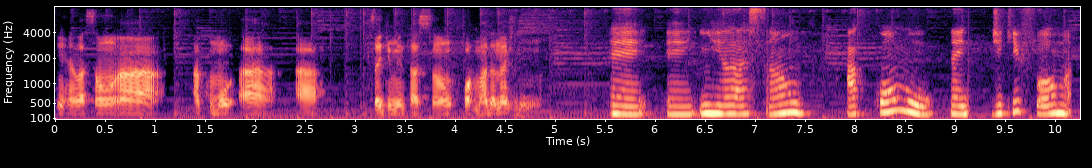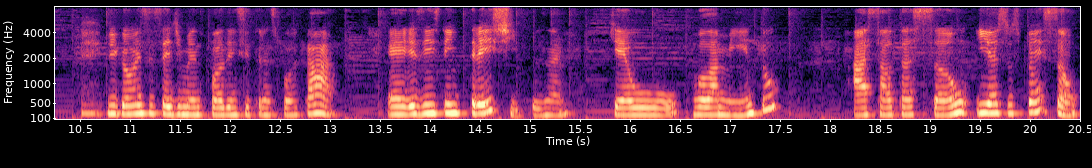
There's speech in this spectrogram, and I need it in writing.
Em relação à a, a, a, sedimentação formada nas dunas. É, é, em relação a como, né, de que forma, como esses sedimentos podem se transportar, é, existem três tipos, né? Que é o rolamento, a saltação e a suspensão.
